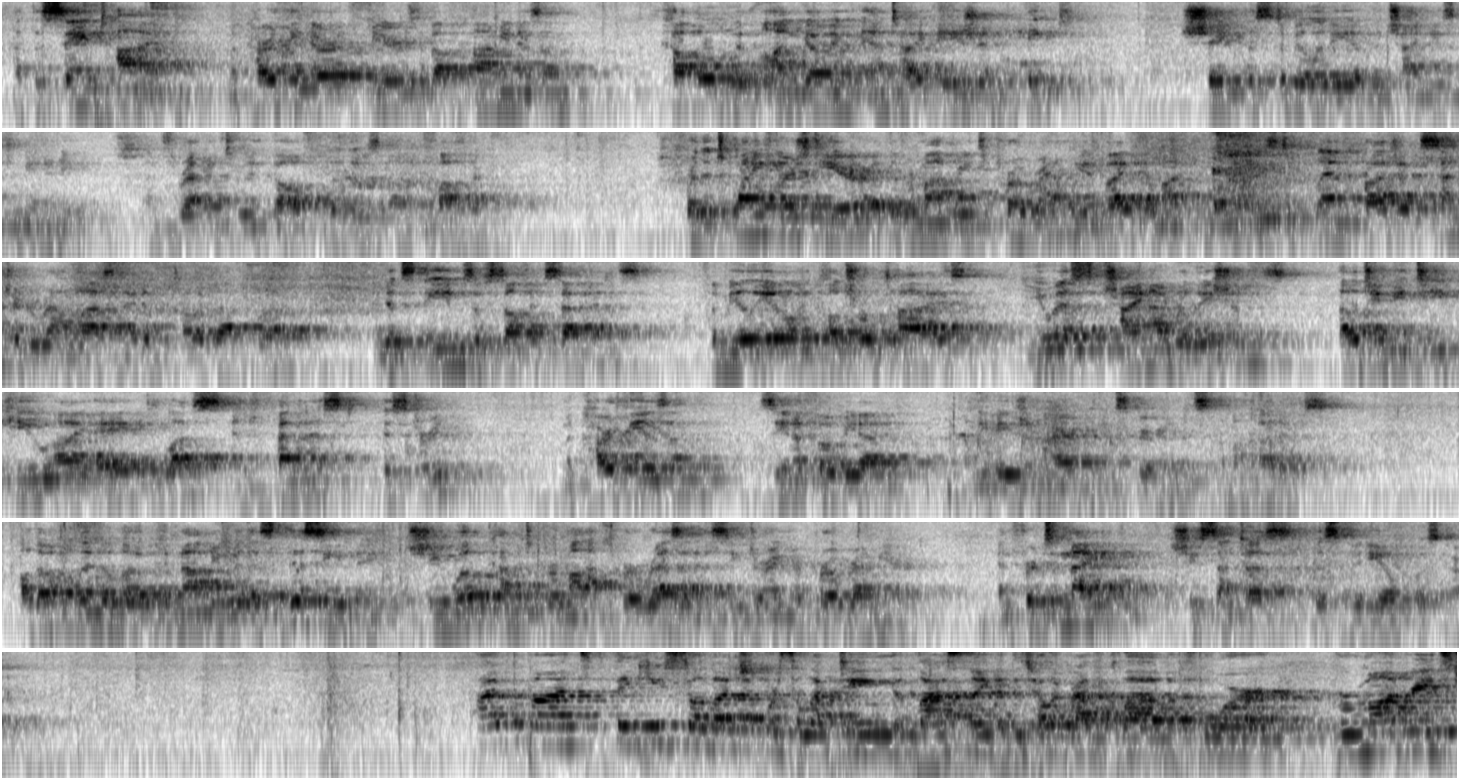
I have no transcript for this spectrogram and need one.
At the same time, McCarthy-era fears about communism, coupled with ongoing anti-Asian hate, shake the stability of the Chinese community and threaten to engulf Lily's own father. For the 21st year of the Vermont Reads program, we invite Vermont communities to plan projects centered around Last Night at the Telegraph Club and its themes of self-acceptance, familial and cultural ties, U.S.-China relations, LGBTQIA plus and feminist history, McCarthyism, xenophobia, and the Asian American experience, among others. Although Malinda Lo could not be with us this evening, she will come to Vermont for a residency during her program year. And for tonight, she sent us this video postcard. Hi, Vermont. Thank you so much for selecting Last Night at the Telegraph Club for Vermont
